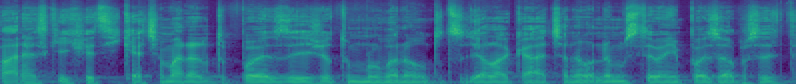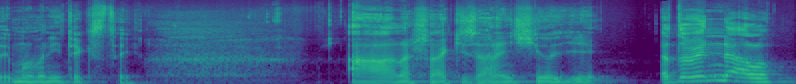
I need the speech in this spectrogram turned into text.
pár hezkých věcí. Káča má ráda tu poezii, že tu mluvenou, to, co dělala Káča, nebo nemusíte ani poezii, ale prostě ty mluvený texty. A našla nějaký zahraniční lidi. Já to vyndal.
